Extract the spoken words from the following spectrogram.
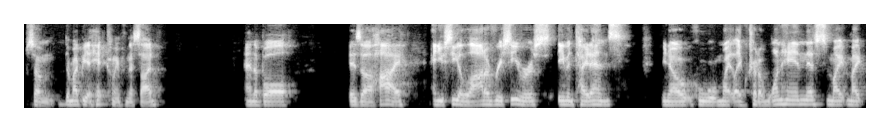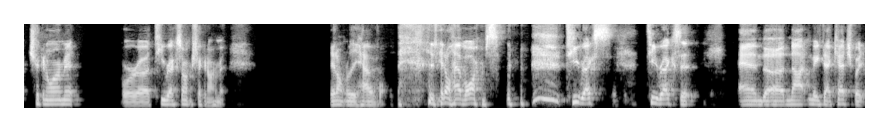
some there might be a hit coming from the side. And the ball is a uh, high and you see a lot of receivers even tight ends you know who might like try to one hand this might might chicken arm it or uh, t-rex arm chicken arm it. They don't really have they don't have arms. T-rex t-rex it and uh, not make that catch but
